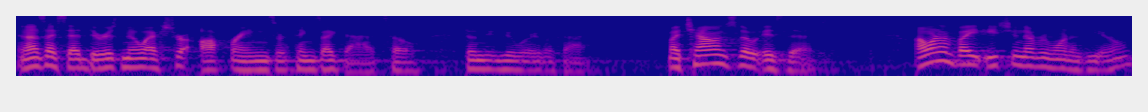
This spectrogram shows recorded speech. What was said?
And as I said, there is no extra offerings or things like that, so don't need to be worried about that. My challenge, though, is this I want to invite each and every one of you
